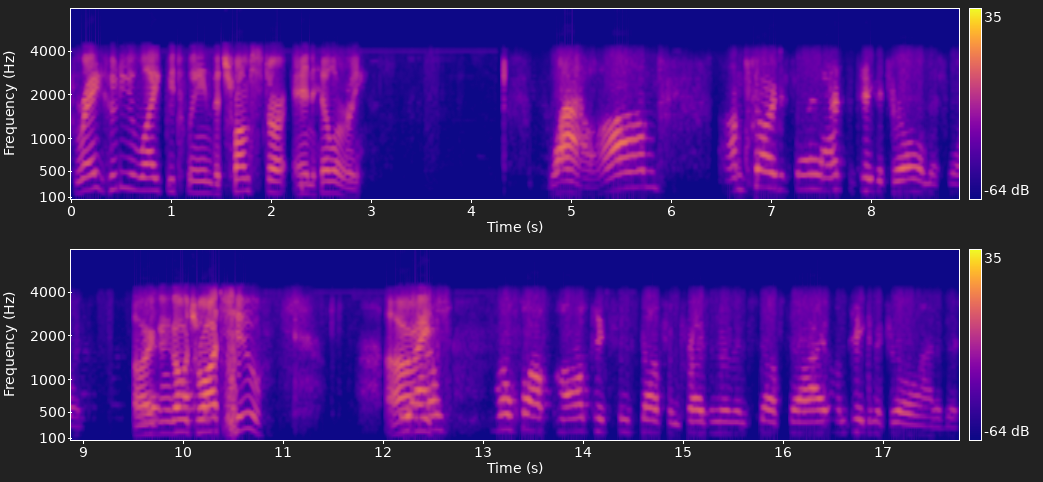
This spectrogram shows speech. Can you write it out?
Greg, who do you like between the Trumpster and Hillary? Wow. Um, I'm sorry to say, I have to take a draw on this one. All right, you're gonna go with draw two. All yeah, right. don't, I politics and stuff and president and stuff, so I, I'm taking a draw out of this.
